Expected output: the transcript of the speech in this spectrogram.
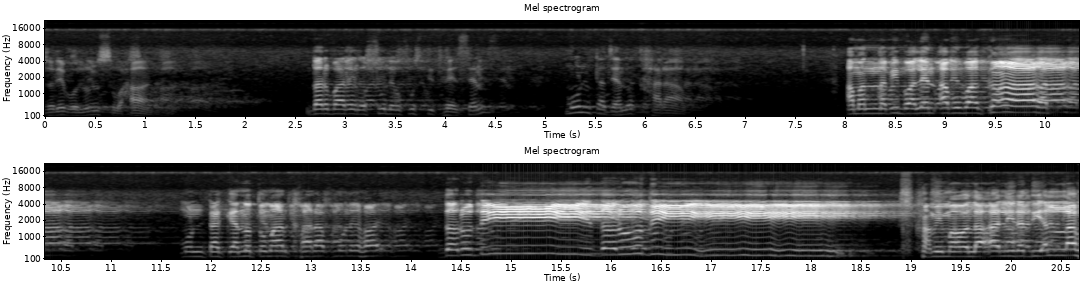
জোরে বলুন সুহান দরবারে রসুলে উপস্থিত হয়েছেন। মনটা যেন খারাপ। আমার নবী বলেন, আবু বাকার, মনটা কেন তোমার খারাপ মনে হয়? দরুদি দরুদি আমি মাওলা আলী রাদি আল্লাহ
